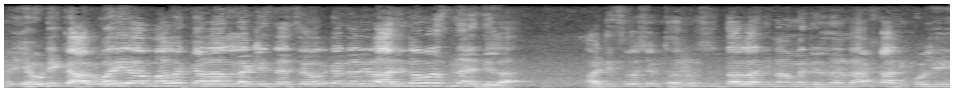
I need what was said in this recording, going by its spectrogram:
मग एवढी कारवाई आम्हाला करायला लागली त्याच्यावर का त्यांनी राजीनामाच नाही दिला? अडीच वर्ष ठरून सुद्धा राजीनामा दिला ना कानकोली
